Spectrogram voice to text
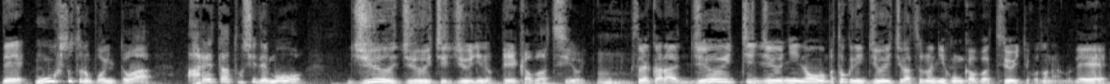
で、もう一つのポイントは、荒れた年でも、10、11、12の米株は強い、うん、それから11、12の、まあ、特に11月の日本株は強いということなので、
